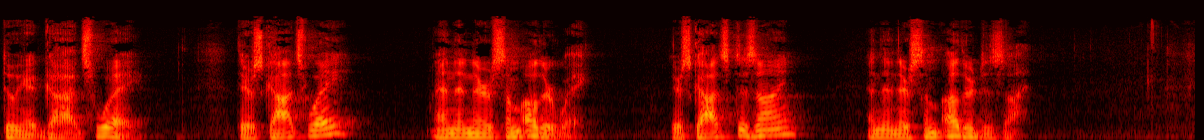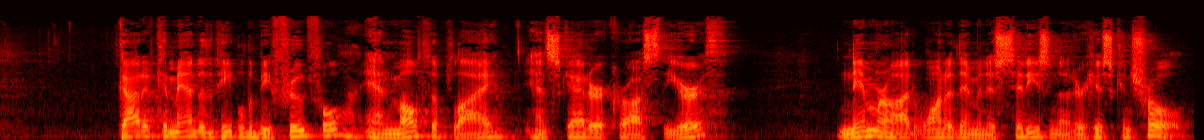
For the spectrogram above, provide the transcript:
doing it God's way. There's God's way, and then there's some other way. There's God's design, and then there's some other design. God had commanded the people to be fruitful and multiply and scatter across the earth. Nimrod wanted them in his cities and under his control.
